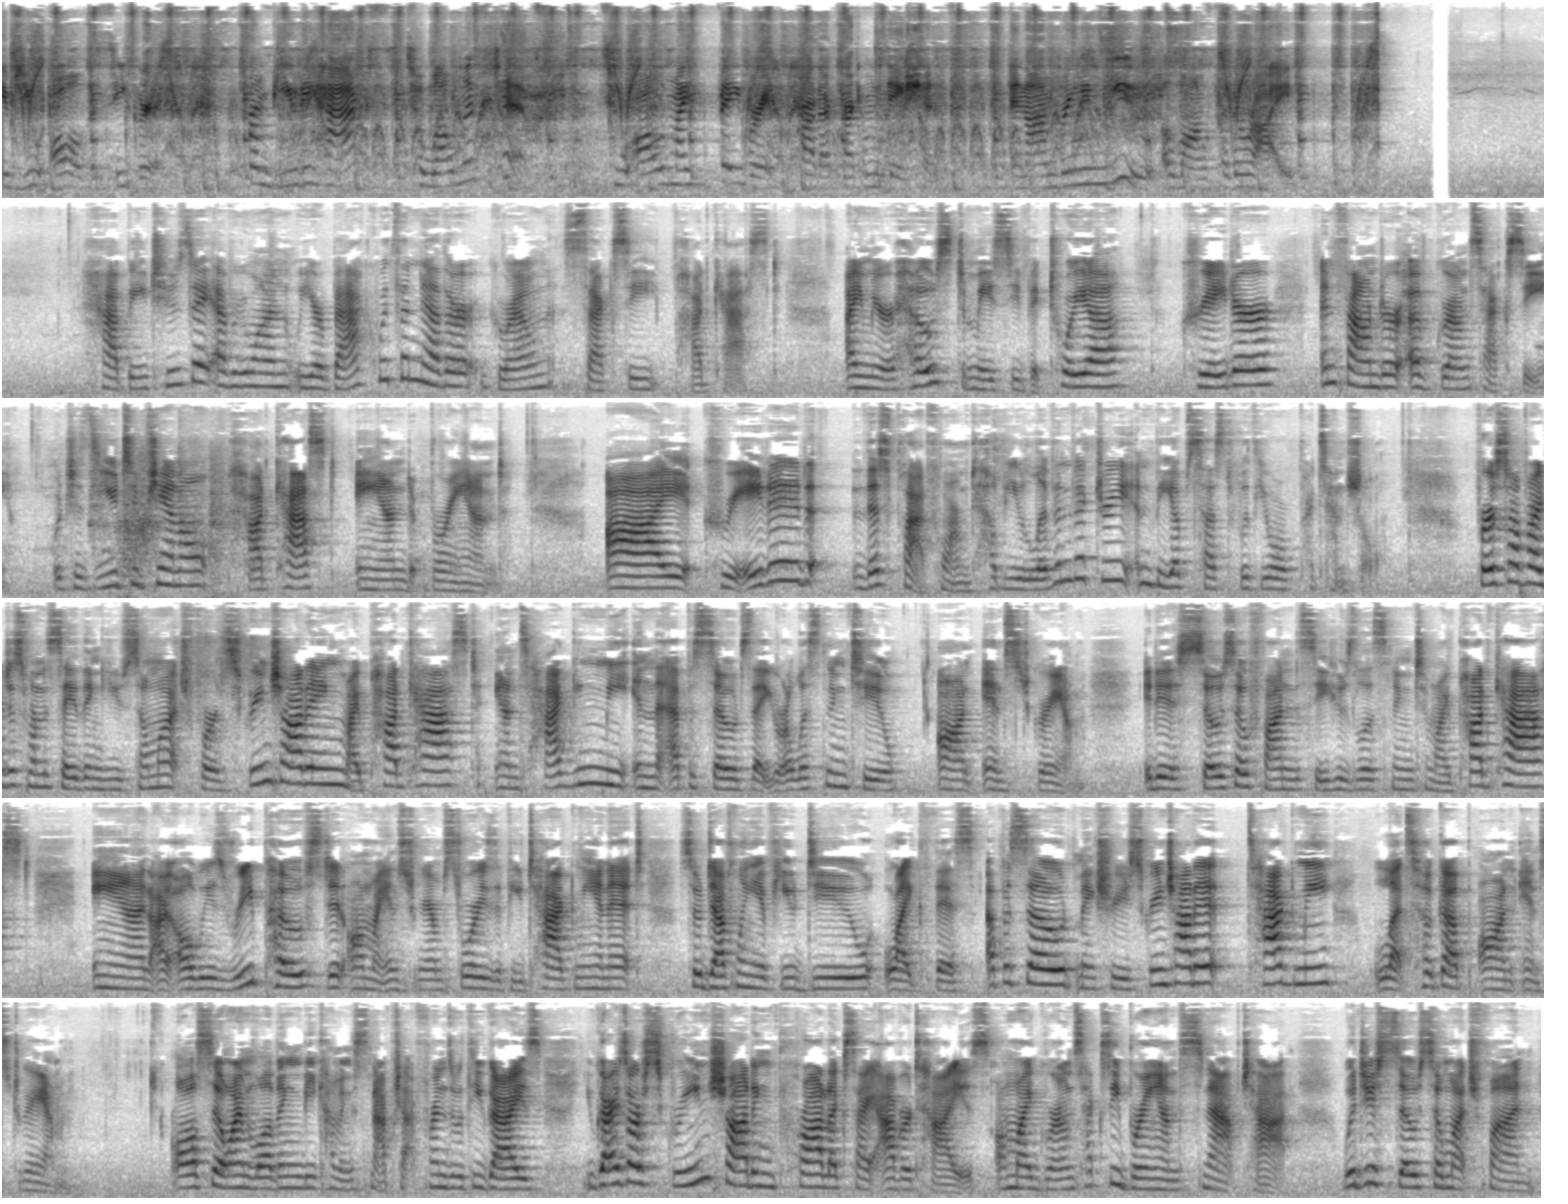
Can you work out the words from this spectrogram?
gives you all the secrets. From beauty hacks to wellness tips to all of my favorite product recommendations. And I'm bringing you along for the ride. Happy Tuesday, everyone. We are back with another Grown Sexy podcast. I'm your host, Macie Victoria, creator and founder of Grown Sexy which is YouTube channel, podcast, and brand. I created this platform to help you live in victory and be obsessed with your potential. First off, I just want to say thank you so much for screenshotting my podcast and tagging me in the episodes that you're listening to on Instagram. It is so, so fun to see who's listening to my podcast and I always repost it on my Instagram stories if you tagged me in it. So definitely if you do like this episode, make sure you screenshot it, tag me, let's hook up on Instagram. Also, I'm loving becoming Snapchat friends with you guys. You guys are screenshotting products I advertise on my Grown Sexy brand Snapchat, which is so, so much fun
